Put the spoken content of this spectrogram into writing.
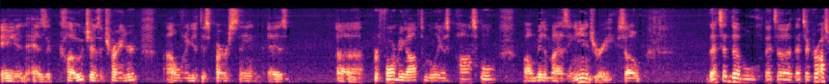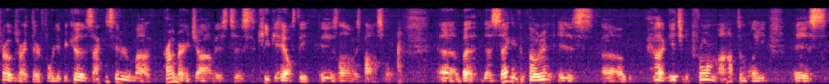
And as a coach, as a trainer, I want to get this person as uh, performing optimally as possible while minimizing injury. So that's a double that's a that's a crossroads right there for you because I consider my primary job is to keep you healthy as long as possible. Uh, but the second component is um, how to get you to perform optimally as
